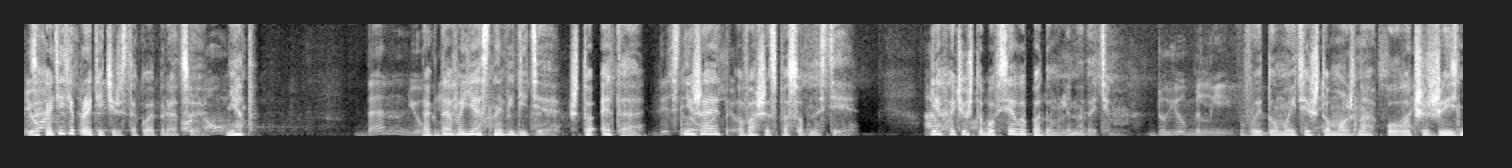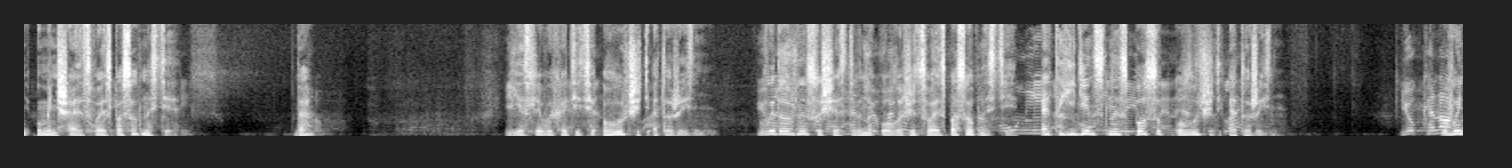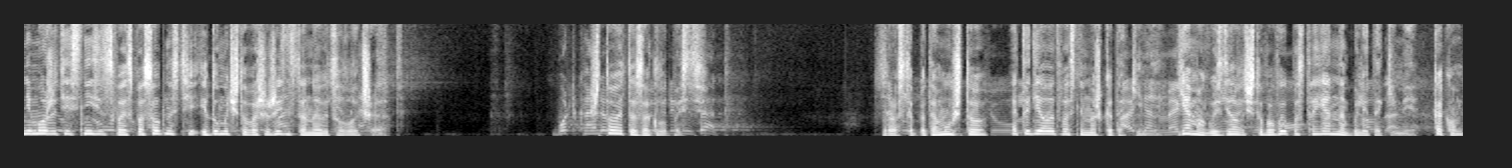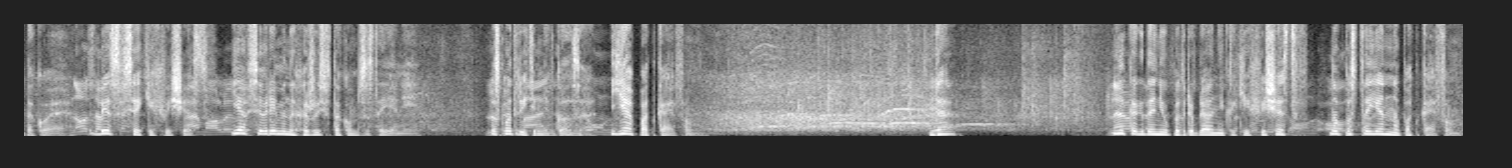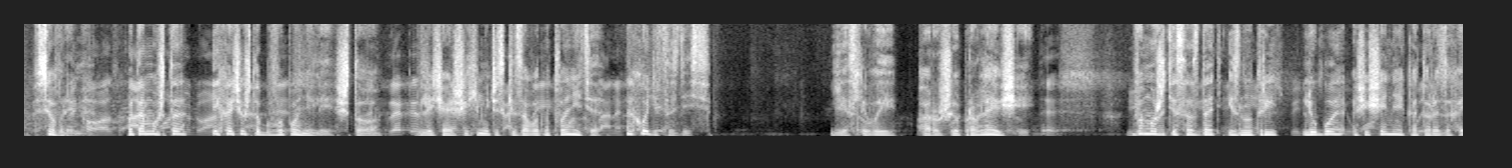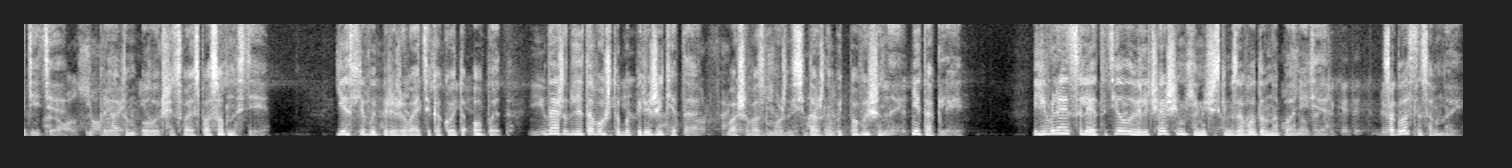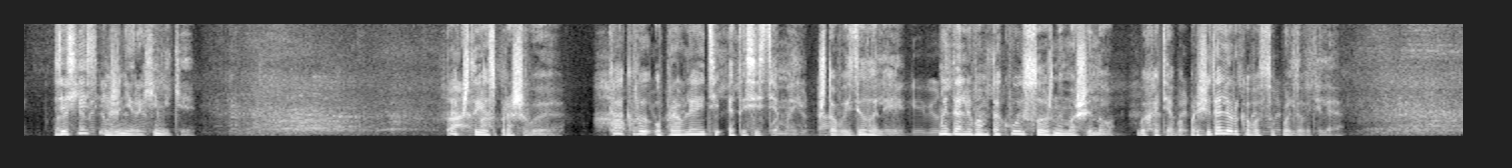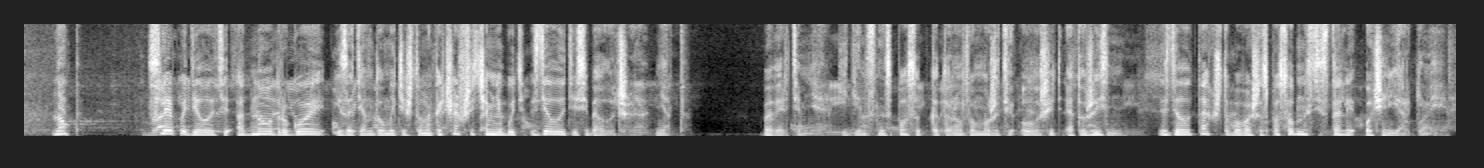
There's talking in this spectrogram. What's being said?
Захотите пройти через такую операцию? Нет? Тогда вы ясно видите, что это снижает ваши способности. Я хочу, чтобы все вы подумали над этим. Вы думаете, что можно улучшить жизнь, уменьшая свои способности? Да? Если вы хотите улучшить эту жизнь, вы должны существенно улучшить свои способности. Это единственный способ улучшить эту жизнь. Вы не можете снизить свои способности и думать, что ваша жизнь становится лучше. Что это за глупость? Просто потому, что это делает вас немножко такими. Я могу сделать, чтобы вы постоянно были такими. Как вам такое? Без всяких веществ. Я все время нахожусь в таком состоянии. Посмотрите мне в глаза. Я под кайфом. Да. Никогда не употреблял никаких веществ, но постоянно под кайфом, все время. Потому что я хочу, чтобы вы поняли, что величайший химический завод на планете находится здесь. Если вы хороший управляющий, вы можете создать изнутри любое ощущение, которое захотите, и при этом улучшить свои способности. Если вы переживаете какой-то опыт, даже для того, чтобы пережить это, ваши возможности должны быть повышены, не так ли? Является ли это тело величайшим химическим заводом на планете? Согласны со мной? Здесь есть инженеры-химики? Так что я спрашиваю, как вы управляете этой системой? Что вы сделали? Мы дали вам такую сложную машину. Вы хотя бы прочитали руководство пользователя? Нет. Слепо делаете одно, другое, и затем думаете, что накачавшись чем-нибудь, сделаете себя лучше. Нет. Поверьте мне, единственный способ, которым вы можете улучшить эту жизнь, сделать так, чтобы ваши способности стали очень яркими.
